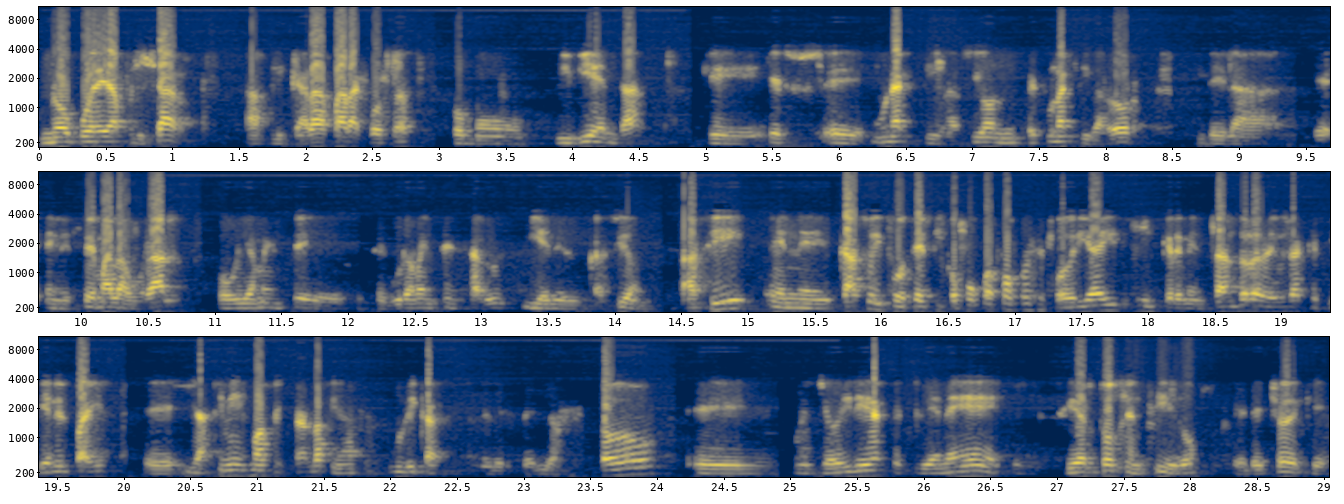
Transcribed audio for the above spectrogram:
no puede aplicar, aplicará para cosas como vivienda, que es eh, una activación, es un activador de la, en el tema laboral, obviamente, seguramente en salud y en educación. Así, en el caso hipotético, poco a poco se podría ir incrementando la deuda que tiene el país eh, y asimismo afectar las finanzas públicas en el exterior. Todo, eh, pues yo diría que tiene cierto sentido el hecho de que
